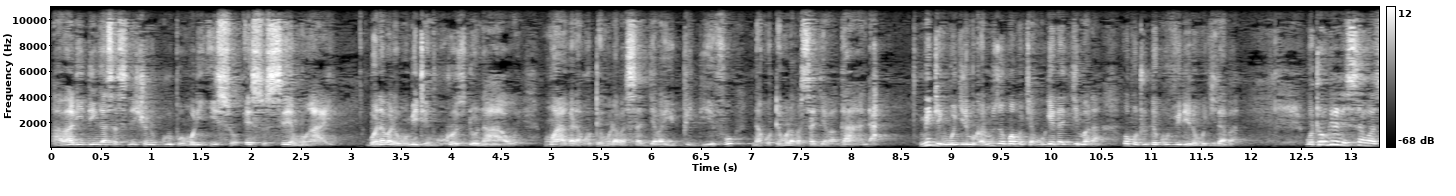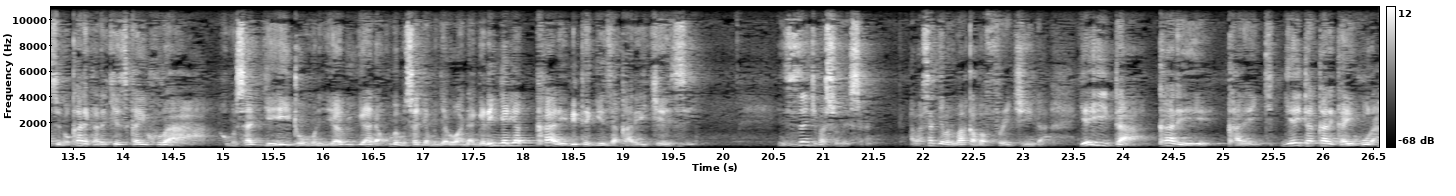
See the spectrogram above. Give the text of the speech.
abaleading assassination group omuli iso socmi bonna bali mu meeting cross do naawe mwagala kutemula basajja ba updf nakutemula basajja baganda. Meeting mugiri mukanuza oba mugenda gimala oba mutudde ku video mugiraba. Wetwogerera essaawa zino kale kalekezi kaihura omusajja eyeyita omunyaluganda kumbe musajja munyarwanda ngerinnya lya kale litegeeza kalekezi nzize nkibasomesa. Abasajja bano bakaba frejinga yeyita kale kale yeyita kale kaihura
